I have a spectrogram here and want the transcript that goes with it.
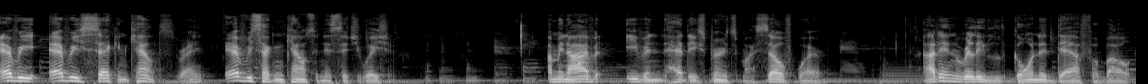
every every second counts, right? Every second counts in this situation. I mean, I've even had the experience myself where I didn't really go into depth about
